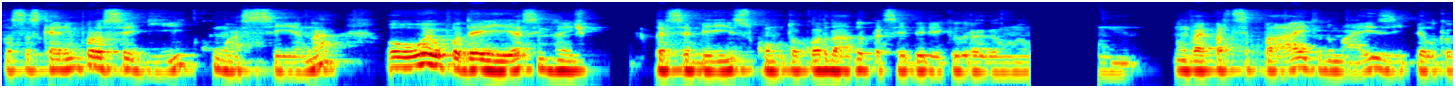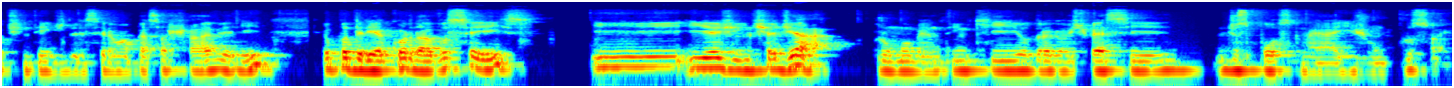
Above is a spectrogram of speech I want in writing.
Vocês querem prosseguir com a cena? Ou eu poderia simplesmente perceber isso, como tô acordado, eu perceberia que o dragão não, não vai participar e tudo mais, e pelo que eu tinha entendido, ele seria uma peça-chave ali. Eu poderia acordar vocês e, e a gente adiar para um momento em que o dragão estivesse disposto né, a ir junto pro sonho.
